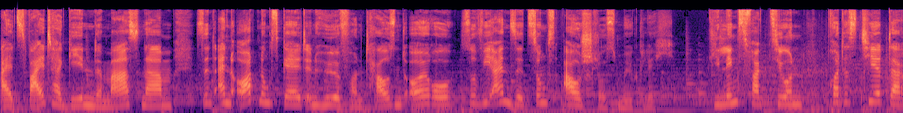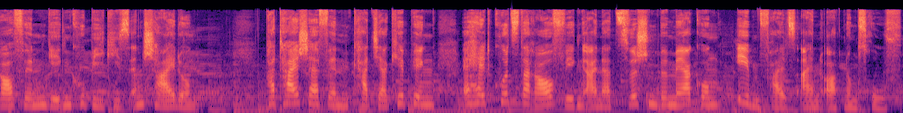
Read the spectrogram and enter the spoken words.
Als weitergehende Maßnahmen sind ein Ordnungsgeld in Höhe von 1000 Euro sowie ein Sitzungsausschluss möglich. Die Linksfraktion protestiert daraufhin gegen Kubikis Entscheidung. Parteichefin Katja Kipping erhält kurz darauf wegen einer Zwischenbemerkung ebenfalls einen Ordnungsruf.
